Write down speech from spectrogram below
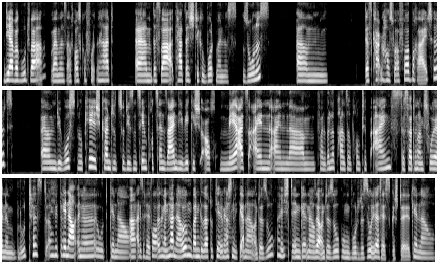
die aber gut war, weil man es dann rausgefunden hat. Ähm, das war tatsächlich die Geburt meines Sohnes. Ähm, das Krankenhaus war vorbereitet ähm, die wussten, okay, ich könnte zu diesen 10% sein, die wirklich auch mehr als ein, ein ähm, von Willebrand-Syndrom Typ 1. Das hatte man vorher in einem Bluttest irgendwie? Genau, in einem Blut, genau. Ah, also, also, man hat genau. irgendwann gesagt, okay, genau. wir müssen dich genau untersuchen. Richtig, genau. In dieser Untersuchung wurde das so festgestellt. Genau.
